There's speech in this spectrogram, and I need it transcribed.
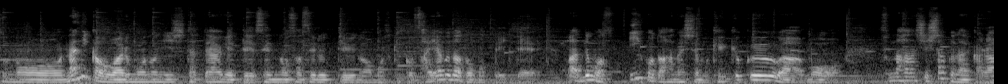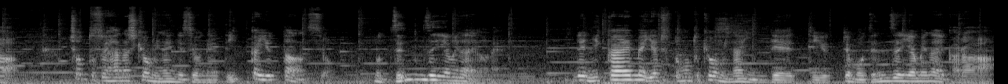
その何かを悪者に仕立て上げて洗脳させるっていうのはもう結構最悪だと思っていてまあでもいいこと話しても結局はもうそんな話したくないからちょっとそういう話興味ないんですよねって1回言ったんですよ。もう全然やめないのね。で2回目いやちょっと本当興味ないんでって言っても全然やめないから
